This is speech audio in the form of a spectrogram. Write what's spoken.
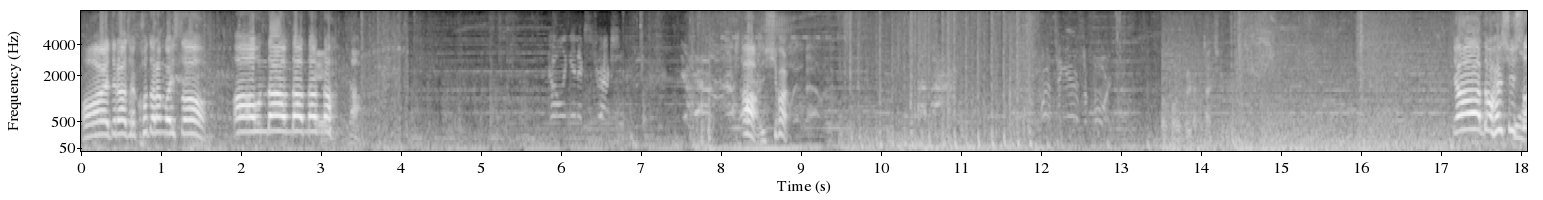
어 얘들아 저 커다란 거 있어. 아 온다 온다 온다 온다. 야 아 씨발. 불렸다 지금 야 너 할 수 있어!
